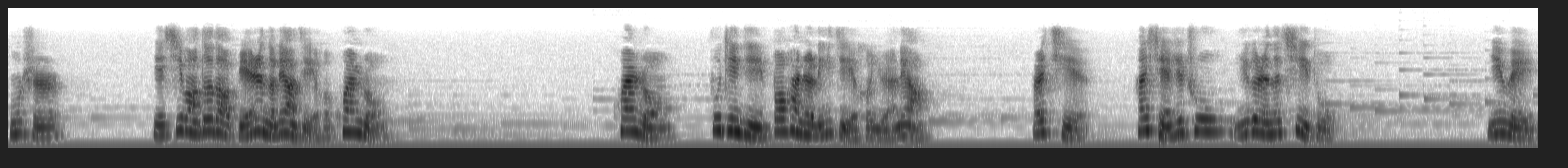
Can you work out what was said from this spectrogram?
同时也希望得到别人的谅解和宽容。宽容不仅仅包含着理解和原谅，而且。还显示出一个人的气度，因为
